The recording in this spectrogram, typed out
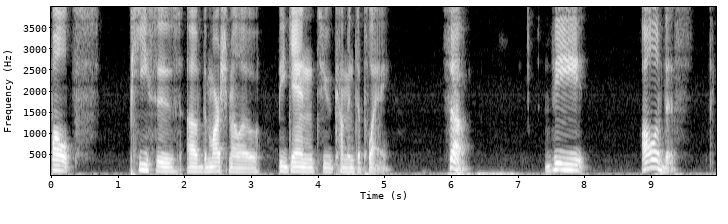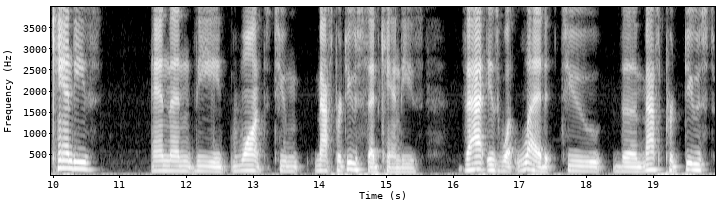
false pieces of the marshmallow began to come into play. So, the all of this, candies and then the want to mass produce said candies, that is what led to the mass produced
